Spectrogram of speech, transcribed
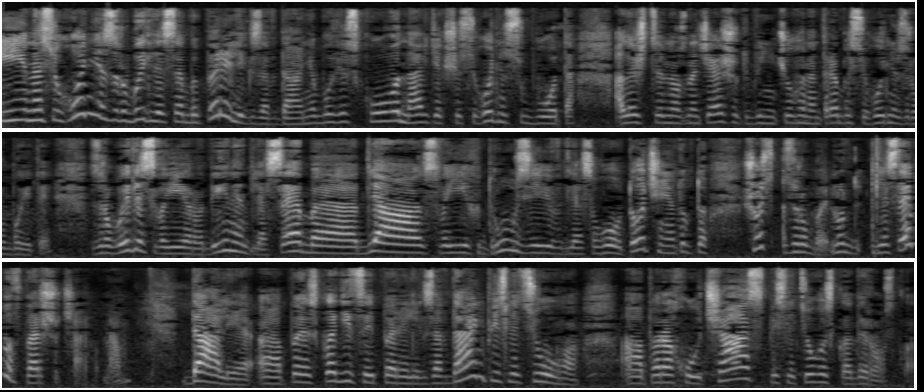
І на сьогодні зроби для себе перелік завдань обов'язково, навіть якщо сьогодні субота, але ж це не означає, що тобі нічого не треба сьогодні зробити. Зроби для своєї родини, для себе, для своїх друзів, для свого оточення. Тобто щось зроби. Ну для себе в першу чергу. Да? Далі е, склади цей перелік завдань. Після цього порахуй час, після цього склади розклад.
